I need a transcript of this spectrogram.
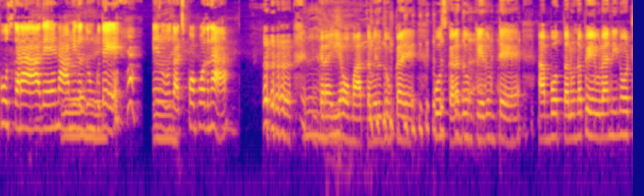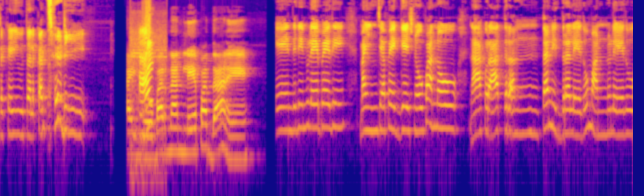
పూసుకరా అదే నా మీద దుంకుతే నేను చచ్చిపోపోదునా ఇంకా అయ్యో మా అత్త మీద దుంకే పూసుకర దుంకేది ఉంటే ఆ బొత్తలున్న పేగులన్నీ నోట్లకే యువతలు కచ్చేది అయ్యో మరి నన్ను లేపద్దానే? ఏంది నిన్ను లేపేది? మా ఇంట్లో పెగ్గేసినావు పన్నావు. నాకు రాత్రంతా నిద్ర లేదు మన్ను లేదు.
